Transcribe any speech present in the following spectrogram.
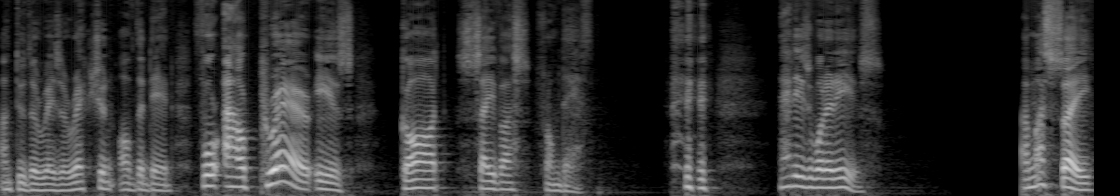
unto the resurrection of the dead. For our prayer is, God, save us from death. that is what it is. I must say,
